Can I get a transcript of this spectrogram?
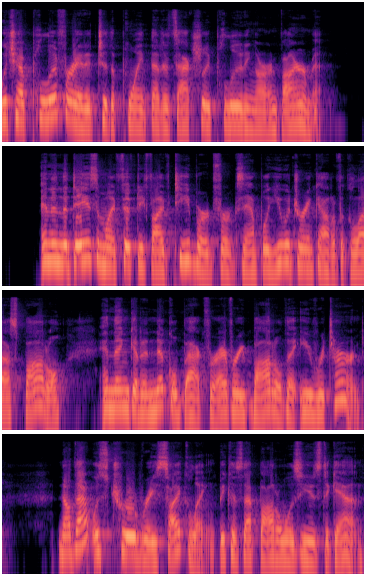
which have proliferated to the point that it's actually polluting our environment. And in the days of my 55 T-Bird, for example, you would drink out of a glass bottle and then get a nickel back for every bottle that you returned. Now that was true recycling because that bottle was used again.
